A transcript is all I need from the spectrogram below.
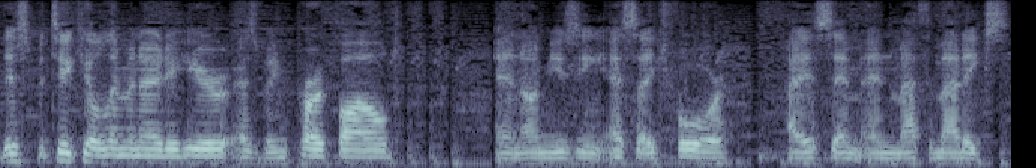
This particular emulator here has been profiled and I'm using SH4 ASM and mathematics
